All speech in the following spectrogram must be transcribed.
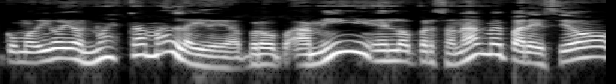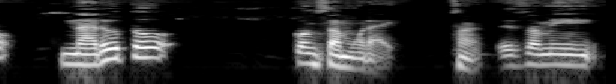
como digo yo, no está mal la idea, pero a mí en lo personal me pareció Naruto con Samurai. O sea, eso a mí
